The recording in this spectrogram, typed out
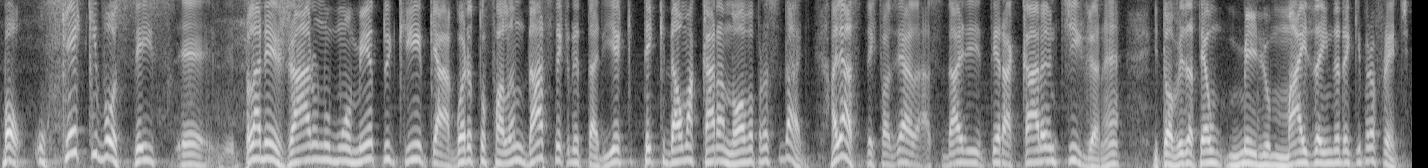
Bom, o que que vocês é, planejaram no momento em que, que agora eu estou falando da secretaria que tem que dar uma cara nova para a cidade. Aliás, tem que fazer a, a, cidade ter a cara antiga, né? E talvez até um meio mais ainda daqui para frente.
